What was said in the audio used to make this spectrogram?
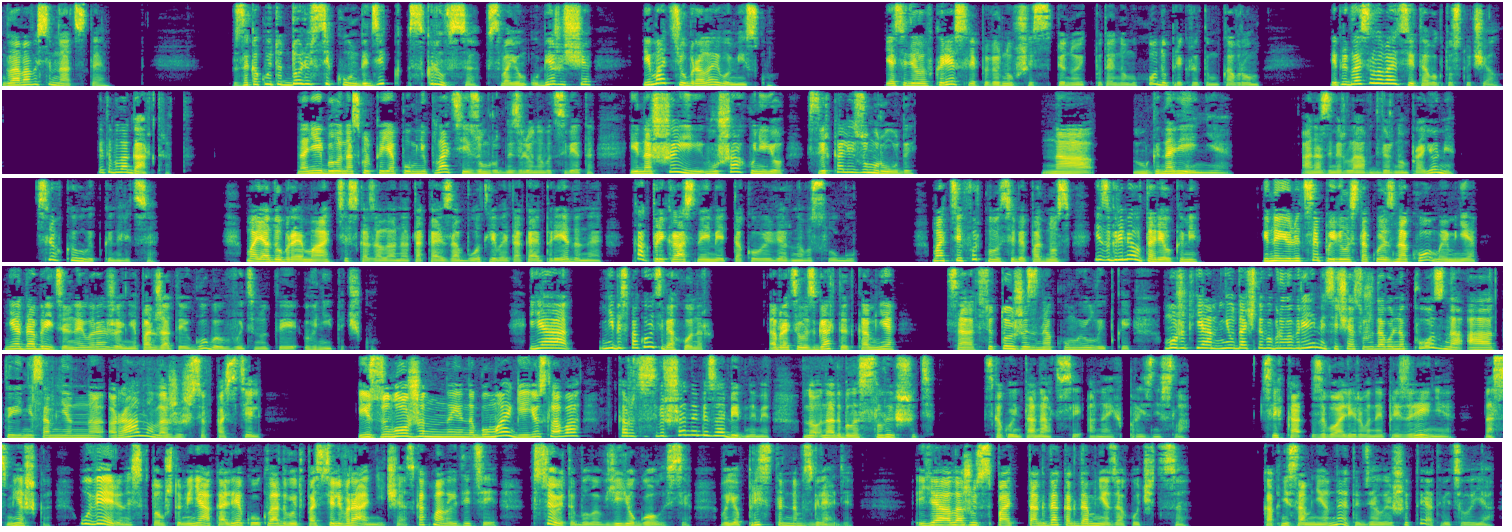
Глава 18. За какую-то долю секунды Дик скрылся в своем убежище, и Матти убрала его миску. Я сидела в кресле, повернувшись спиной к потайному ходу, прикрытому ковром, и пригласила войти того, кто стучал. Это была Гартрет. На ней было, насколько я помню, платье изумрудно-зеленого цвета, и на шее и в ушах у нее сверкали изумруды. На мгновение она замерла в дверном проеме, с легкой улыбкой на лице. «Моя добрая Матти», — сказала она, — «такая заботливая, такая преданная. Как прекрасно иметь такого верного слугу». Матти фыркнула себе под нос и загремела тарелками. И на ее лице появилось такое знакомое мне неодобрительное выражение, поджатые губы, вытянутые в ниточку. «Я не беспокою тебя, Хонор?» — обратилась Гартет ко мне — со все той же знакомой улыбкой. «Может, я неудачно выбрала время, сейчас уже довольно поздно, а ты, несомненно, рано ложишься в постель?» Изложенные на бумаге ее слова кажутся совершенно безобидными, но надо было слышать, с какой интонацией она их произнесла. Слегка завуалированное презрение, насмешка, уверенность в том, что меня, коллегу, укладывают в постель в ранний час, как малых детей. Все это было в ее голосе, в ее пристальном взгляде. Я ложусь спать тогда, когда мне захочется. Как, несомненно, это делаешь и ты, — ответила я.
